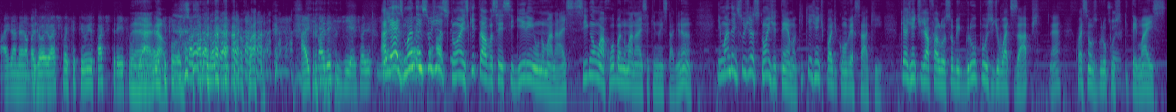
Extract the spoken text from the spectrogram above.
Ainda não, mas eu, eu, acho que vai ser filme parte 3. É, é, não, pô. não acaba não, cara. a gente vai decidir, a gente vai decidir. Aliás, mandem sugestões. Que tal vocês seguirem o Numanice? Sigam o arroba Numanice aqui no Instagram e mandem sugestões de tema. O que, que a gente pode conversar aqui? Porque a gente já falou sobre grupos de WhatsApp, né? Quais são os grupos Sim. que tem mais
